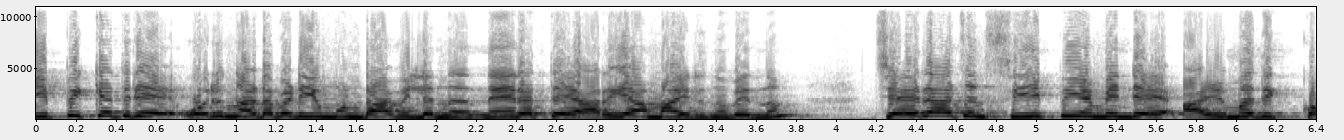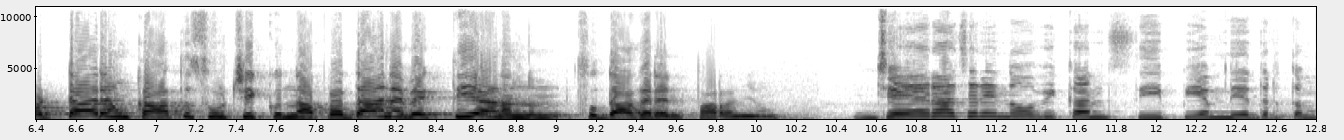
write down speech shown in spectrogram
ഇ പിക്കെതിരെ ഒരു നടപടിയും ഉണ്ടാവില്ലെന്ന് നേരത്തെ അറിയാമായിരുന്നുവെന്നും ജയരാജൻ സി പി എമ്മിന്റെ അഴിമതി കൊട്ടാരം കാത്തുസൂക്ഷിക്കുന്ന പ്രധാന വ്യക്തിയാണെന്നും സുധാകരൻ പറഞ്ഞു. ജയരാജനെ നോവിക്കാൻ സി പി എം നേതൃത്വം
